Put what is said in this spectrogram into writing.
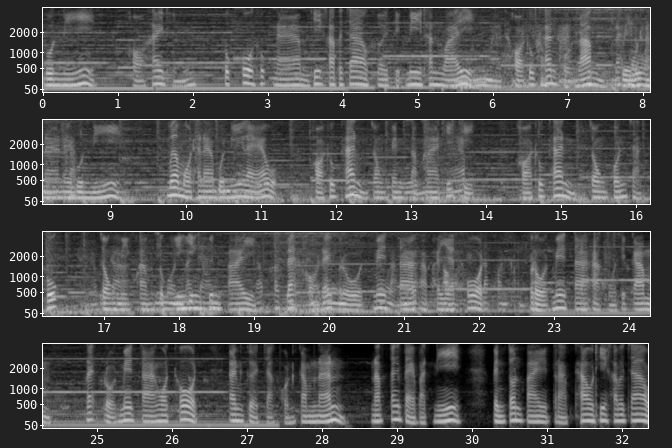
บุญนี้ขอให้ถึงทุกผู้ทุกนามที่ข้าพเจ้าเคยติดหนี้ท่านไว้ ขอทุกท่านโปรดรับและเวโมทนาในบบุญนี้ เมื่อโมทนาบุญนี้แล้ว ขอทุกท่านจงเป็นสัมมาทิฏฐิขอทุกท่านจงพ้นจากทุกข์ จงมีความสุขยิ่งยิ่งขึ้นไปรับข้าวสารและขอได้โปรดเมตตาอภัยโทษรับพรก่อนโปรดเมตตาอโหสิกรรม และโปรดเมตตางดโทษ อันเกิดจากผลกรรมนั้น นับตั้งแต่บัดนี้ เป็นต้นไปตราบเท่าที่ข้าพเจ้า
